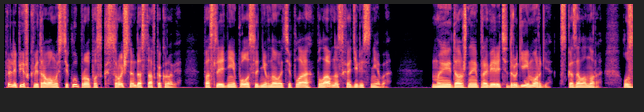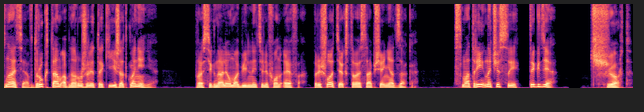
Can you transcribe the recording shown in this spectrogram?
прилепив к ветровому стеклу пропуск «Срочная доставка крови». Последние полосы дневного тепла плавно сходили с неба. «Мы должны проверить другие морги», — сказала Нора. «Узнать, а вдруг там обнаружили такие же отклонения?» Просигналил мобильный телефон Эфа. Пришло текстовое сообщение от Зака. «Смотри на часы», «Ты где?» «Черт!»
